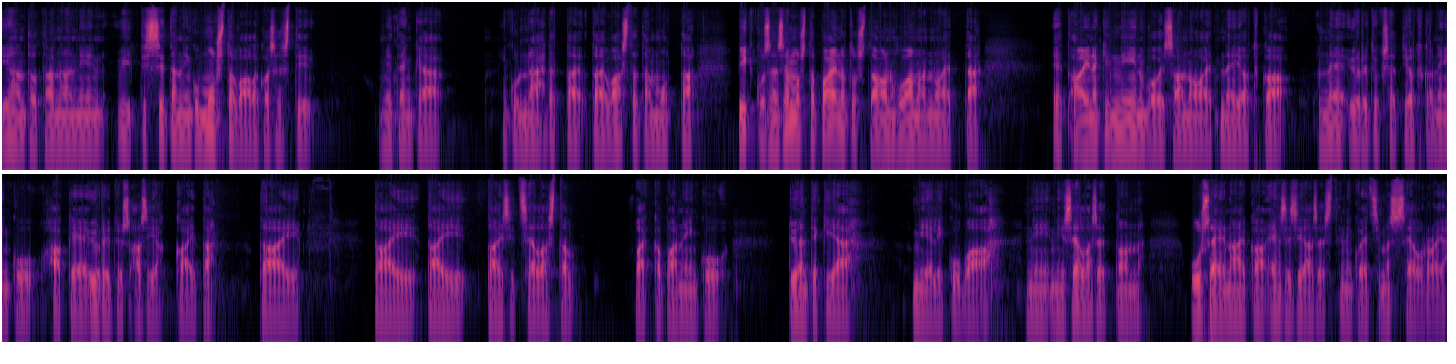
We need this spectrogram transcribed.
ihan tota noin niin viittisi sitä niin kuin mustavalkoisesti mitenkään niin kuin nähdä tai, tai vastata, mutta pikkusen semmoista painotusta on huomannut, että, että ainakin niin voi sanoa, että ne, jotka, ne yritykset, jotka niin kuin hakee yritysasiakkaita tai, tai, tai, tai sitten sellaista vaikkapa niin kuin työntekijää mielikuvaa, niin, niin sellaiset on usein aika ensisijaisesti niin kuin etsimässä seuroja.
